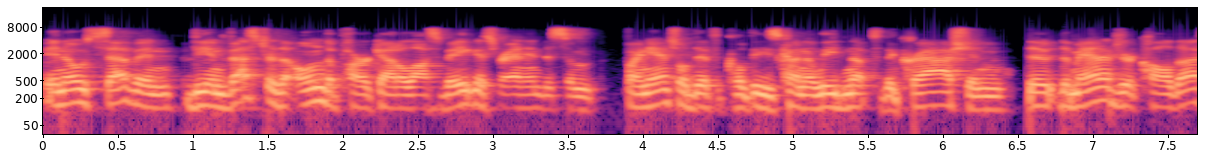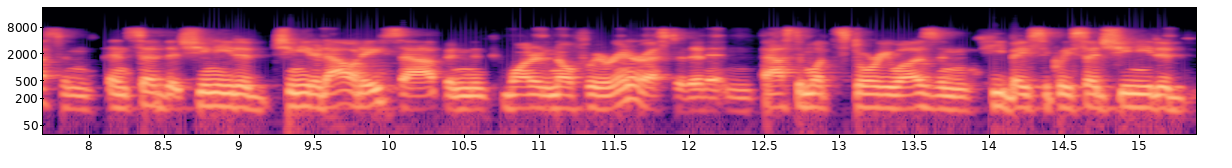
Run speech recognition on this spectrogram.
in 07, the investor that owned the park out of Las Vegas ran into some financial difficulties kind of leading up to the crash. And the, the manager called us and, and said that she needed she needed out ASAP and wanted to know if we were interested in it and asked him what the story was. And he basically said she needed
